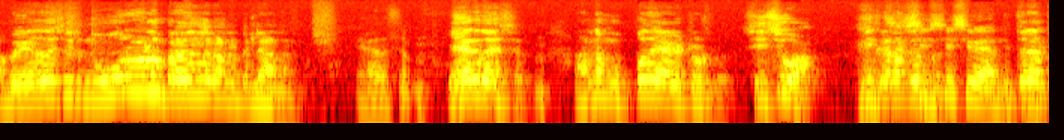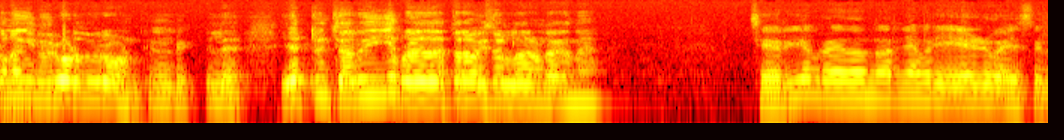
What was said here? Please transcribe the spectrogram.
അപ്പൊ ഏകദേശം ഒരു നൂറോളം പ്രേതങ്ങൾ കണ്ടിട്ടില്ല അണ്ണൻ? ഏകദേശം. ഏകദേശം. അണ്ണൻ മുപ്പതേ ആയിട്ടുള്ളൂ. ശിശുവാ. നീ കിടക്കുന്നു. ഇത്ര എത്തണമെങ്കിൽ ഒരുപാട് ദൂരമുണ്ട് ഇല്ലേ? ഏറ്റവും ചെറിയ പ്രേതം എത്ര വയസ്സുള്ളത് കണ്ടേക്കുന്നേ? ചെറിയ പ്രേതം എന്ന് പറഞ്ഞാൽ ഒരു ഏഴ് വയസ്സിൽ.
